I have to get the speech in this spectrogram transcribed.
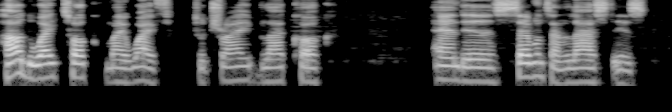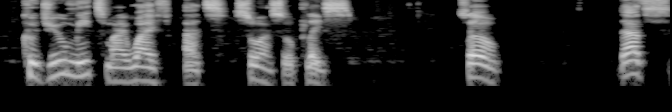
how do I talk my wife to try black cock? And the seventh and last is, could you meet my wife at so and so place? So that's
